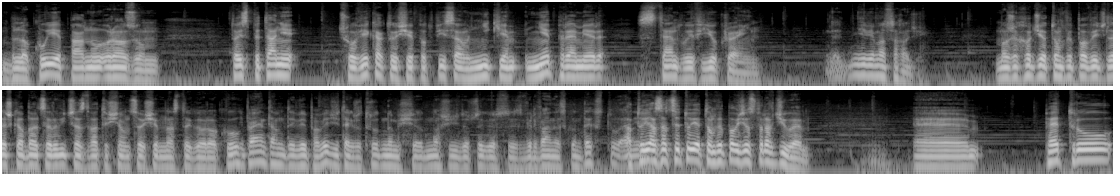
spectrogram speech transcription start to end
blokuje panu rozum? To jest pytanie człowieka, który się podpisał nikiem nie premier Stand with Ukraine. Nie wiem o co chodzi. Może chodzi o tą wypowiedź Leszka Balcerowicza z 2018 roku? Nie pamiętam tej wypowiedzi, także trudno mi się odnosić do czegoś, co jest wyrwane z kontekstu. A nie- to ja zacytuję tą wypowiedź, ją sprawdziłem. Em, Petru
